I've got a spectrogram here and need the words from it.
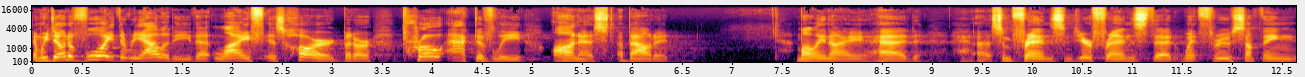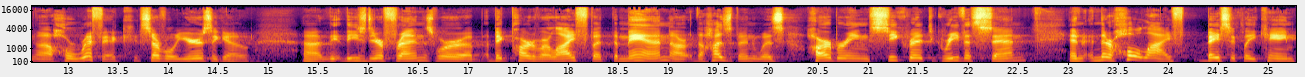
And we don't avoid the reality that life is hard, but are proactively honest about it. Molly and I had uh, some friends, some dear friends that went through something uh, horrific several years ago. Uh, th- these dear friends were a, a, big part of our life, but the man, our, the husband, was harboring secret, grievous sin. And, and their whole life basically came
